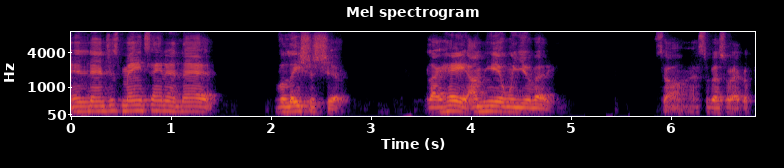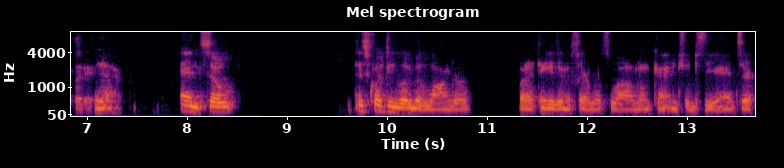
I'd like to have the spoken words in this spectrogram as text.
and then just maintaining that relationship. Like, hey, I'm here when you're ready. So that's the best way I could put it. Yeah. And so this question is a little bit longer, but I think it's going to serve us well. I'm kind of interested to see your answer. If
